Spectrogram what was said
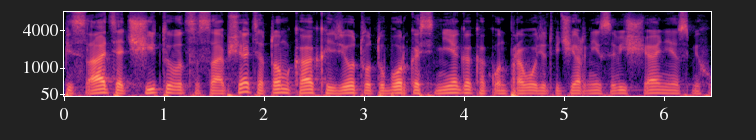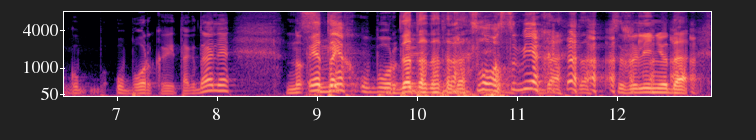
писать, отчитываться, сообщать о том, как идет вот уборка снега, как он проводит вечерние совещания, смех уборка и так далее. Но смех это... уборка. Да, да, да, да. Слово смех. Да, да, к сожалению, да.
